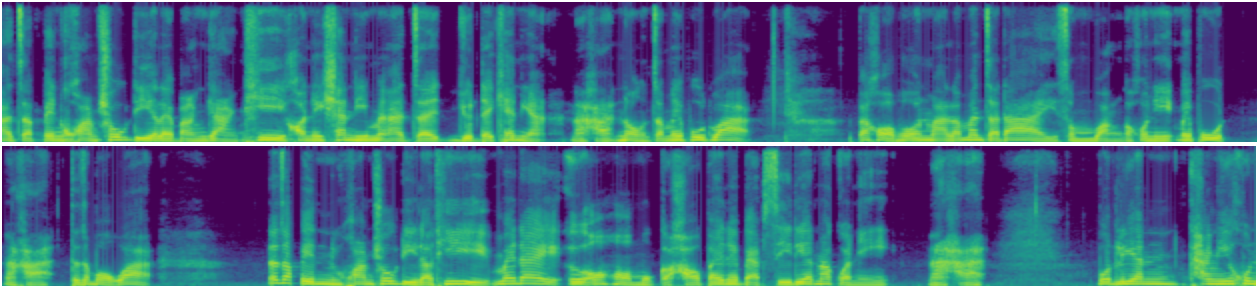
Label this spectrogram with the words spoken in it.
อาจจะเป็นความโชคดีอะไรบางอย่างที่คอนเน t ชันนี้มันอาจจะหยุดได้แค่เนี้ยนะคะน้องจะไม่พูดว่าไปขอพรมาแล้วมันจะได้สมหวังกับคนนี้ไม่พูด นะคะ แต่จะบอกว่าน่าจะเป็นความโชคดีแล้วที่ไม่ได้เอออหอหมกกับเขาไปในแบบซีเรียสมากกว่านี้นะคะ บทเรียนครั้งนี้คุณ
